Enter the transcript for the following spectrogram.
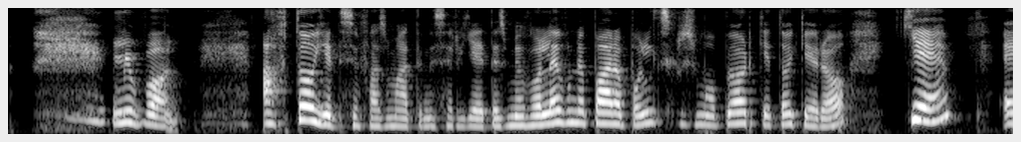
λοιπόν, αυτό για τις εφασμάτινες σερβιέτες. Με βολεύουν πάρα πολύ, τις χρησιμοποιώ αρκετό καιρό και ε,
